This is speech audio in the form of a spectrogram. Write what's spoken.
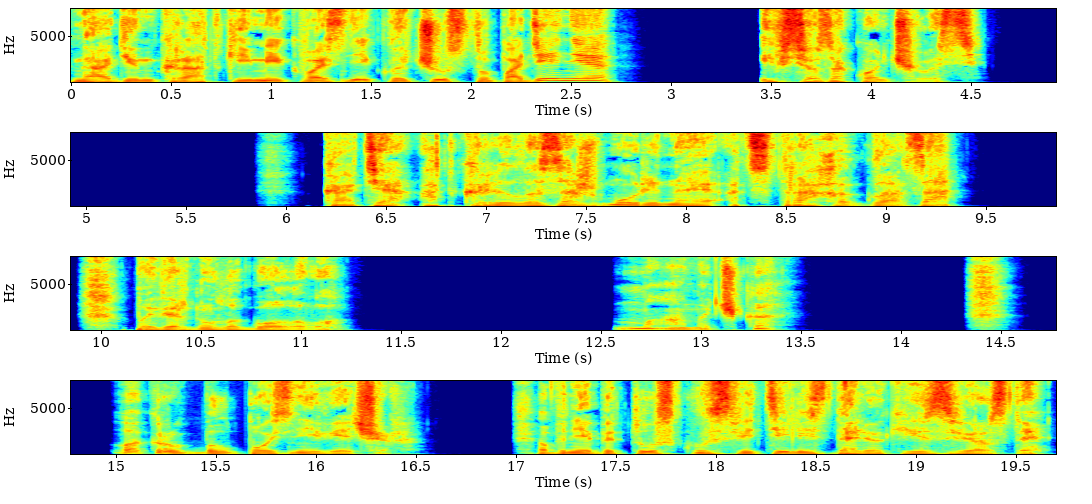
На один краткий миг возникло чувство падения, и все закончилось. Катя открыла зажмуренные от страха глаза, повернула голову. «Мамочка!» Вокруг был поздний вечер. В небе тускло светились далекие звезды.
